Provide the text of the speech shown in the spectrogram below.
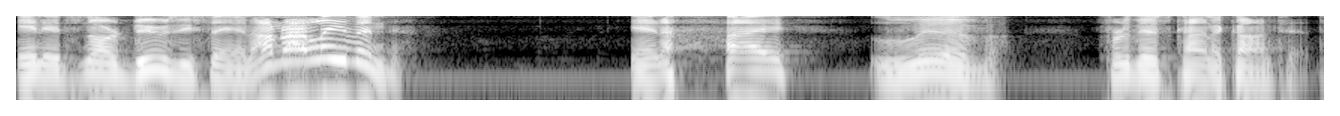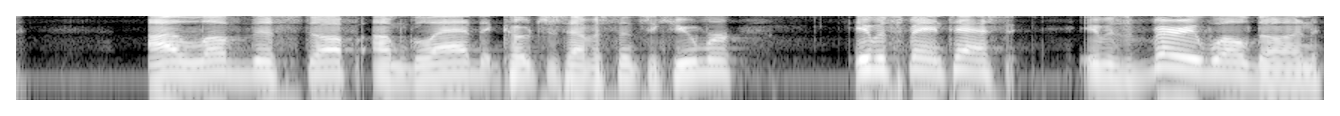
and it's Narduzzi saying, I'm not leaving. And I live for this kind of content. I love this stuff. I'm glad that coaches have a sense of humor. It was fantastic. It was very well done.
